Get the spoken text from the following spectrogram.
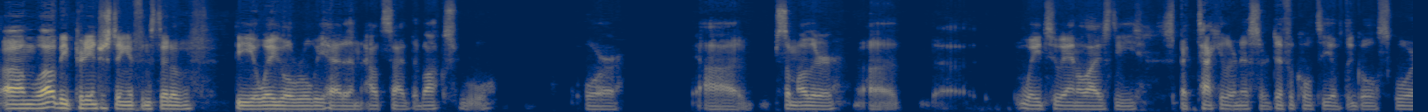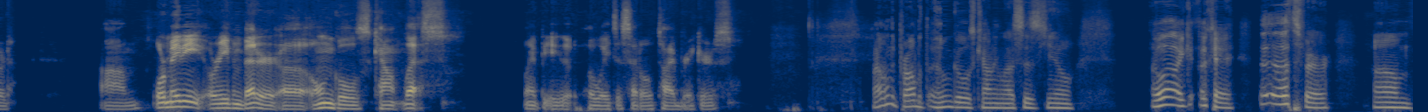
Um, well, that would be pretty interesting if instead of the away goal rule, we had an outside the box rule, or uh, some other uh, way to analyze the spectacularness or difficulty of the goal scored. Um, or maybe, or even better, uh, own goals count less. Might be a, a way to settle tiebreakers. My only problem with own goals counting less is, you know, oh, well, like, okay, that's fair. Um,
